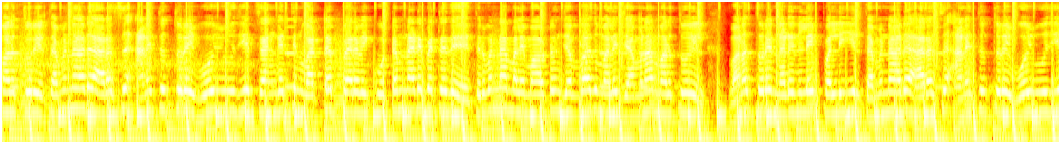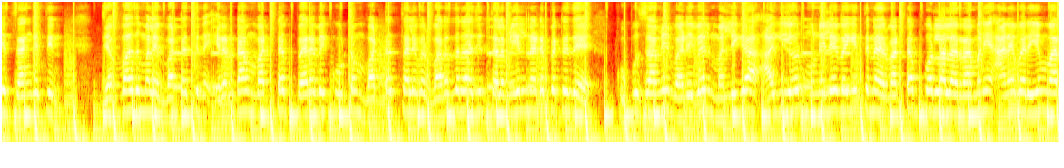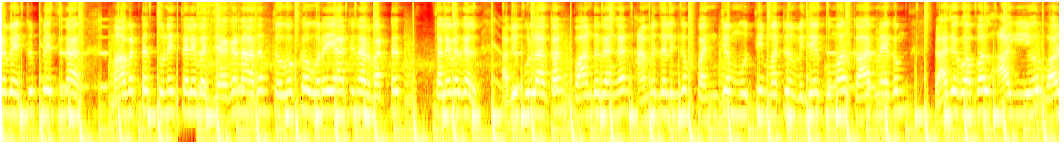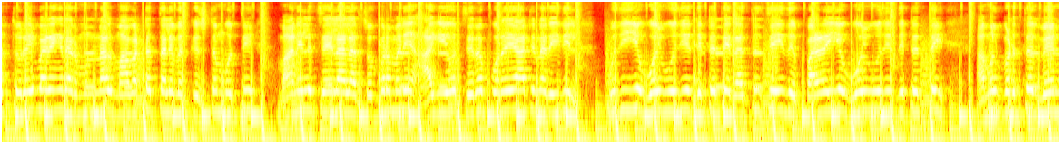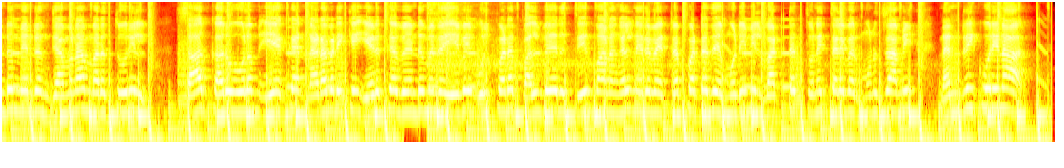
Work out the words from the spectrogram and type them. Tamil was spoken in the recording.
மருத்தூரில் தமிழ்நாடு அரசு அனைத்து துறை ஓய்வூதியர் சங்கத்தின் வட்டப்பேரவை கூட்டம் நடைபெற்றது. திருவண்ணாமலை மாவட்டம் ஜவ்வாது மலை ஜமுனா மருத்தூரில் வனத்துறை நடுநிலை பள்ளியில் தமிழ்நாடு அரசு அனைத்து துறை ஓய்வூதியர் சங்கத்தின் ஜவ்வாதுமலை வட்டத்தின் இரண்டாம் வட்ட பேரவை கூட்டம் வட்ட தலைவர் வரதராஜு தலைமையில் நடைபெற்றது. குப்புசாமி வடிவேல் மல்லிகா ஆகியோர் முன்னிலை வகித்தனர். வட்ட பொருளாளர் ரமணி அனைவரையும் வரவேற்று பேசினார். மாவட்ட துணைத் தலைவர் ஜெகநாதன் துவக்க உரையாற்றினார். வட்ட தலைவர்கள் அபிபுல்லா கான் பாண்டுரங்கன் அமிர்தலிங்கம் பஞ்சமூர்த்தி மற்றும் விஜயகுமார் கார்மேகம் ராஜகோபால் ஆகியோர் வாழ்த்துரை வழங்கினர். முன்னாள் மாவட்ட தலைவர் கிருஷ்ணமூர்த்தி மாநில செயலாளர் சுப்பிரமணி ஆகியோர் சிறப்புரையாற்றினர் இதில் புதிய ஓய்வூதிய திட்டத்தை ரத்து செய்து பழைய ஓய்வூதிய திட்டத்தை அமுல்படுத்த வேண்டும் என்றும் ஜமுனா மருத்தூரில் சார் கருவூலம் இயக்க நடவடிக்கை எடுக்க வேண்டும் என்ற இவை உள்பட பல்வேறு தீர்மானங்கள் நிறைவேற்றப்பட்டது. முடிவில் வட்ட துணைத் தலைவர் முனுசாமி நன்றி கூறினார்.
